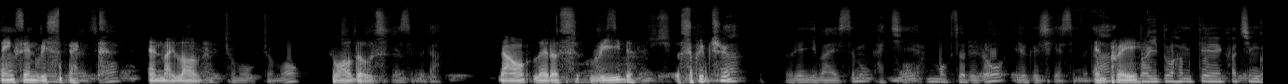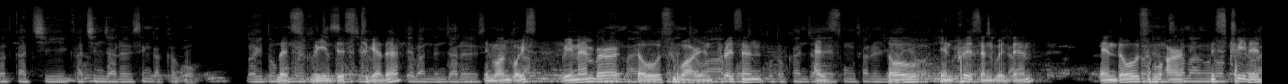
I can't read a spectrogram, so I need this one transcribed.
thanks and respect and my love to all those. Now let us read the scripture. 우리 이 말씀 같이 한 목소리로 읽으시겠습니다. 너희도 함께 갇힌 것 같이 갇힌 자를 생각하고 너희도 Let's read this together in one voice. Remember those who are in prison as though in prison with them. and those who are mistreated,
